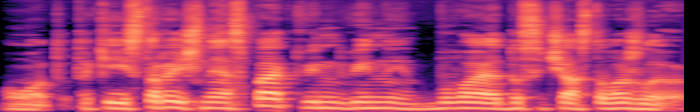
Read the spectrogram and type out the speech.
От, Такий історичний аспект він він буває досить часто важливим.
